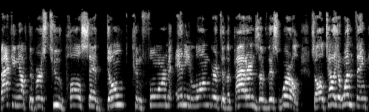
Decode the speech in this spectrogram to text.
Backing up to verse 2, Paul said, Don't conform any longer to the patterns of this world. So I'll tell you one thing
